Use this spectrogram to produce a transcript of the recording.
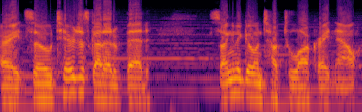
Alright, so Terra just got out of bed, so I'm going to go and talk to Locke right now.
